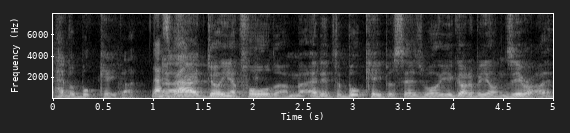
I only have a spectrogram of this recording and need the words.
have a bookkeeper. That's uh, right. Doing it for them. And if the bookkeeper says, well, you've got to be on Xero,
